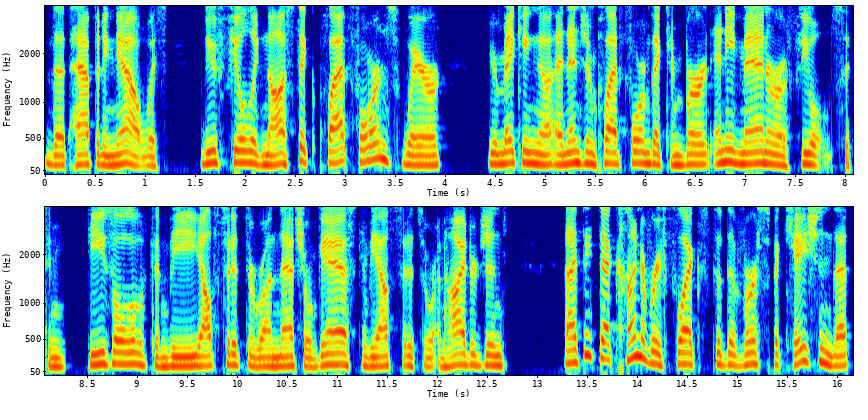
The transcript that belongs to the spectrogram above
that happening now with new fuel agnostic platforms where you're making uh, an engine platform that can burn any manner of fuels. It can diesel, can be outfitted to run natural gas, can be outfitted to run hydrogen. And I think that kind of reflects the diversification that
